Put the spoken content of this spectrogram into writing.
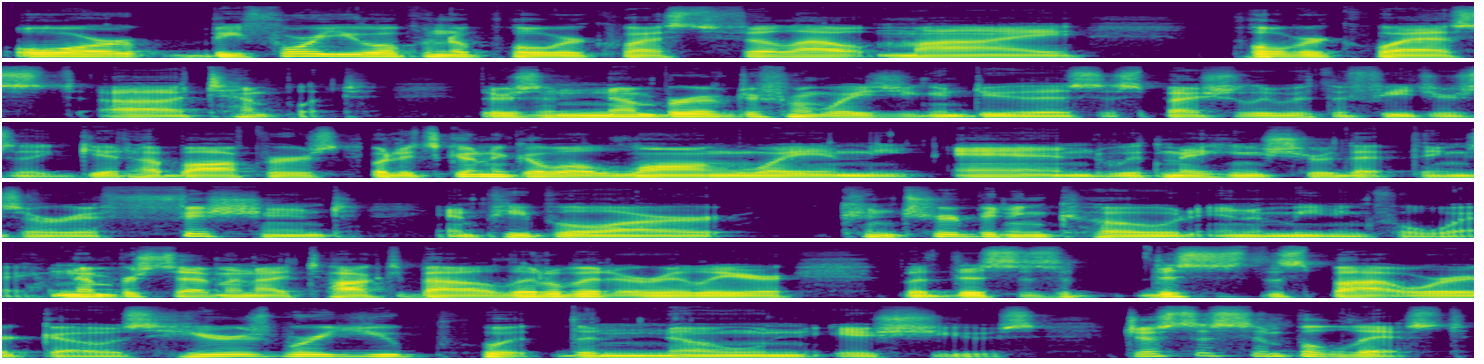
or before you open a pull request, fill out my pull request uh, template. There's a number of different ways you can do this, especially with the features that GitHub offers, but it's going to go a long way in the end with making sure that things are efficient and people are contributing code in a meaningful way. Number 7 I talked about a little bit earlier, but this is a, this is the spot where it goes. Here's where you put the known issues. Just a simple list.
